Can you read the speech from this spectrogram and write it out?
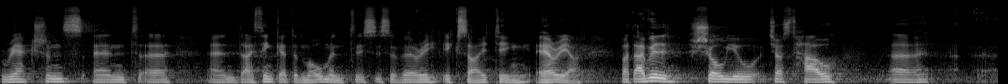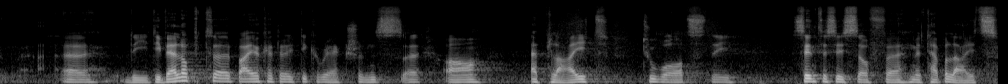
reactions and, uh, and I think at the moment this is a very exciting area. But I will show you just how uh, uh, the developed uh, biocatalytic reactions uh, are applied towards the synthesis of metabolites.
